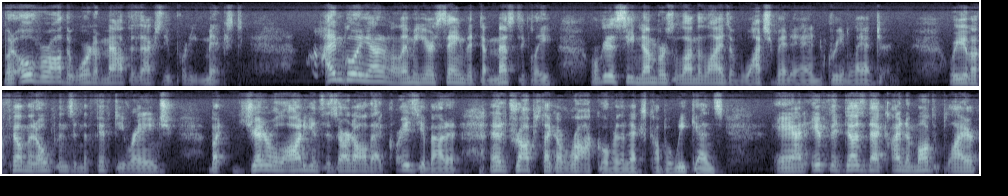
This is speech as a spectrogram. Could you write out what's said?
but overall the word of mouth is actually pretty mixed. I'm going out on a limb here saying that domestically, we're going to see numbers along the lines of Watchmen and Green Lantern, where you have a film that opens in the 50 range, but general audiences aren't all that crazy about it, and it drops like a rock over the next couple weekends. And if it does that kind of multiplier,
